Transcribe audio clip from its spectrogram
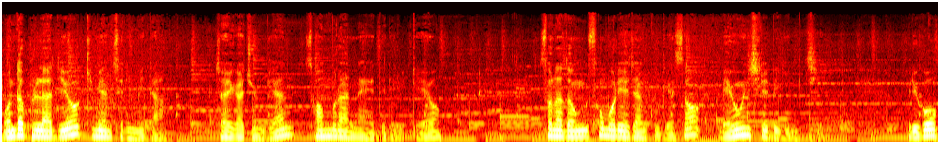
원더풀 라디오 김현철입니다. 저희가 준비한 선물 안내해 드릴게요. 선화동 소머리 해장국에서 매운 실비김치 그리고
